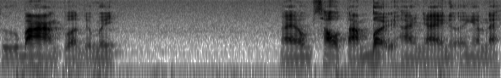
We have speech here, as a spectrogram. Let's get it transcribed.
thứ ba hàng tuần cho mình. Ngày hôm sau 87 hai nháy nữa anh em này.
